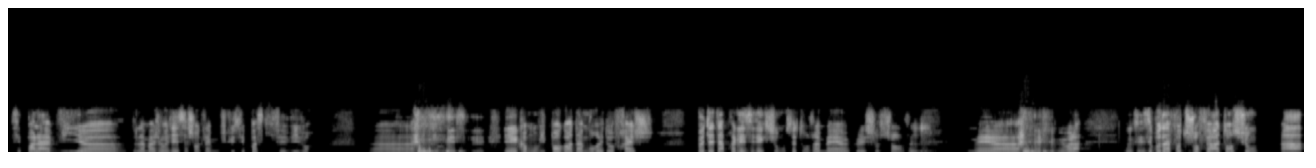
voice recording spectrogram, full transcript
c'est pas la vie de la majorité, sachant que la muscu c'est pas ce qui fait vivre. Euh, et comme on vit pas encore d'amour et d'eau fraîche, Peut-être après les élections, sait-on jamais euh, que les choses changent. Mais, euh, voilà. Donc c'est pour ça qu'il faut toujours faire attention à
